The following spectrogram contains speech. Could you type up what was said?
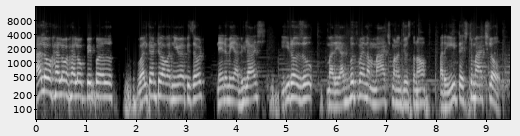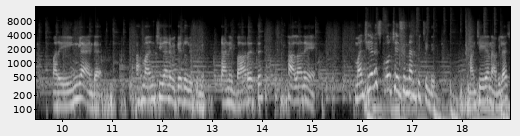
Hello hello hello people welcome to our new episode నేను మీ అభిలాష్. ఈ రోజు మరి అద్భుతమైన మ్యాచ్ మనం చూస్తున్నాం. మరి ఈ టెస్ట్ మ్యాచ్లో మరి ఇంగ్లాండ్ మంచిగానే వికెట్లు తీసింది. కానీ భారత్ అలానే మంచిగానే స్కోర్ చేసింది అనిపించింది. మంచిగానే అభిలాష్.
